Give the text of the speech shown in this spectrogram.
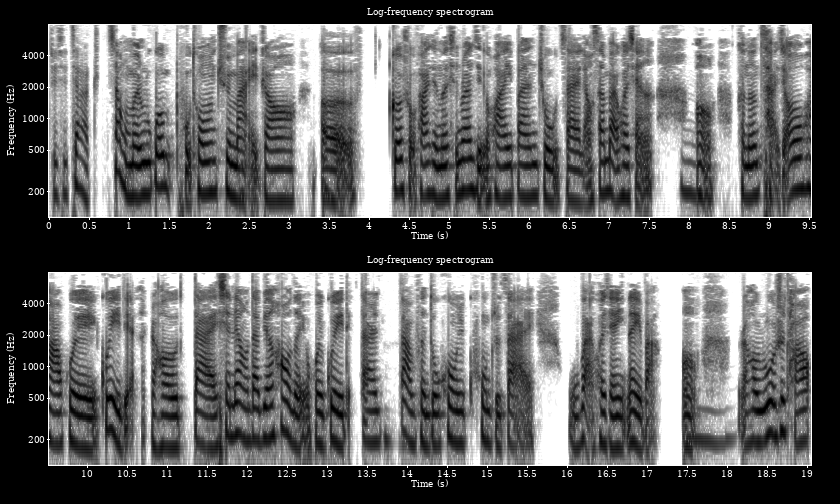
这些价值。像我们如果普通去买一张，呃。歌手发行的新专辑的话，一般就在两三百块钱，嗯，可能彩胶的话会贵一点，然后带限量、带编号的也会贵一点，但是大部分都会控制在五百块钱以内吧，嗯，然后如果是淘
